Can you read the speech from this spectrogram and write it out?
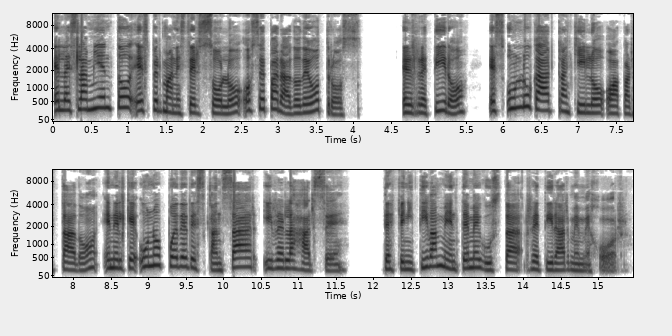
El aislamiento es permanecer solo o separado de otros. El retiro es un lugar tranquilo o apartado en el que uno puede descansar y relajarse. definitivamente me gusta retirarme mejor.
